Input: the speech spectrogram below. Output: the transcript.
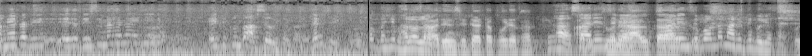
আমি একটা এই যে দিছি না হ্যাঁ এই যে এইটা কিন্তু আসে হইতে পারে বেশি ভালো লাগে। পড়ে থাকবে। হ্যাঁ আর হালকা মাটিতে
